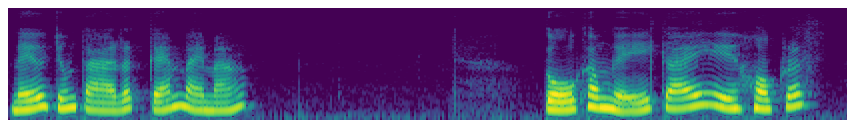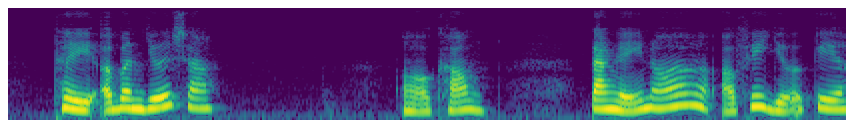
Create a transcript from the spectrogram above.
nếu chúng ta rất kém may mắn. Cụ không nghĩ cái horcrux thì ở bên dưới sao? Ồ, không. Ta nghĩ nó ở phía giữa kia.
